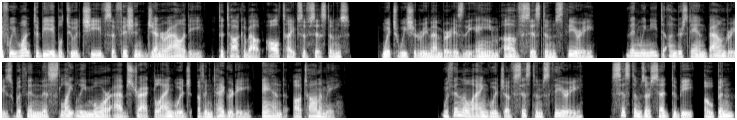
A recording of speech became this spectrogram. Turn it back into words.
If we want to be able to achieve sufficient generality to talk about all types of systems, which we should remember is the aim of systems theory, then we need to understand boundaries within this slightly more abstract language of integrity and autonomy. Within the language of systems theory, systems are said to be open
